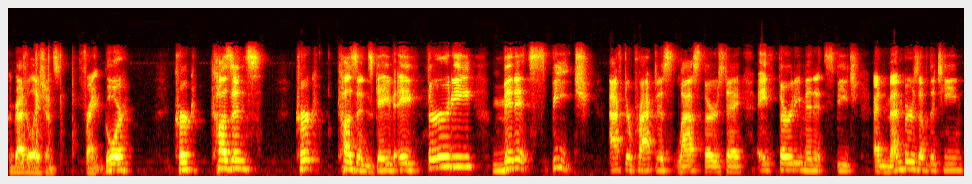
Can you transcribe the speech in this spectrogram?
Congratulations, Frank Gore. Kirk Cousins. Kirk Cousins gave a 30 minute speech after practice last Thursday, a 30 minute speech, and members of the team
